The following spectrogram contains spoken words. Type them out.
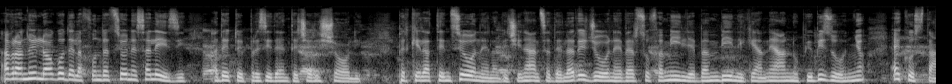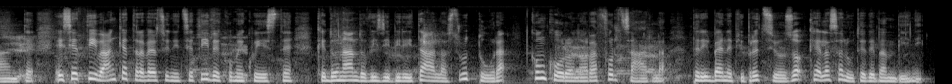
avranno il logo della Fondazione Salesi, ha detto il presidente Ceriscioli, perché l'attenzione e la vicinanza della regione verso famiglie e bambini che ne hanno più bisogno è costante e si attiva anche attraverso iniziative come queste che donando visibilità alla struttura concorrono a rafforzarla per il bene più prezioso che è la salute dei bambini.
